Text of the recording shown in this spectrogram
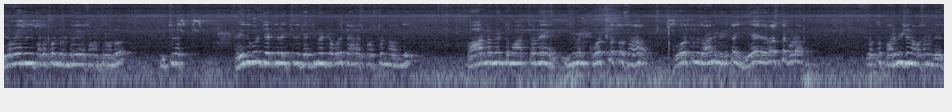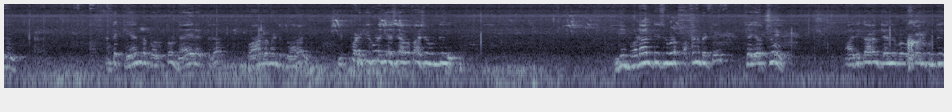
ఇరవై ఎనిమిది పదకొండు రెండు వేల సంవత్సరంలో ఇచ్చిన ఐదుగురు జడ్జిలు ఇచ్చిన జడ్జిమెంట్లో కూడా చాలా స్పష్టంగా ఉంది. పార్లమెంటు మాత్రమే ఈవెన్ కోర్టులతో సహా కోర్టులు కానీ మిగతా ఏ వ్యవస్థ కూడా యొక్క పర్మిషన్ అవసరం లేదు. అంటే కేంద్ర ప్రభుత్వం డైరెక్ట్గా పార్లమెంట్ ద్వారా ఇప్పటికీ కూడా చేసే అవకాశం ఉంది. ఈ మొడాలిటీస్ని కూడా పక్కన పెట్టి చేయొచ్చు. ఆ అధికారం కేంద్ర ప్రభుత్వానికి ఉంది.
